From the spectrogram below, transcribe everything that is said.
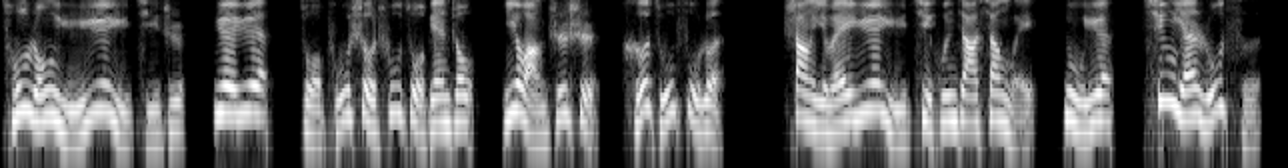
从容与曰与及之。曰曰：“左仆射出坐边州，以往之事何足复论？”上以为曰与季婚家相为，怒曰：“轻言如此，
